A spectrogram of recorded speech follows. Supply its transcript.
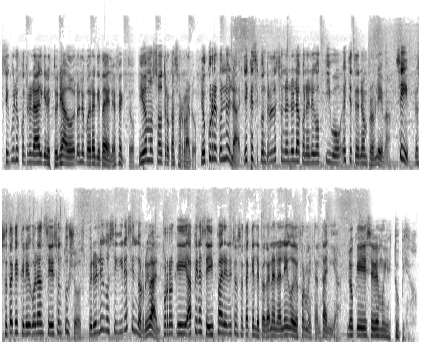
si Willow controla a alguien estuneado, no le podrá quitar el efecto. Y vamos a otro caso raro. Y ocurre con Lola, y es que si controlas una Lola con el ego activo, este tendrá un problema. Sí, los ataques que el ego lance son tuyos, pero el ego seguirá siendo rival, por lo que apenas se disparen estos ataques le pegarán al ego de forma instantánea, lo que se ve muy estúpido.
